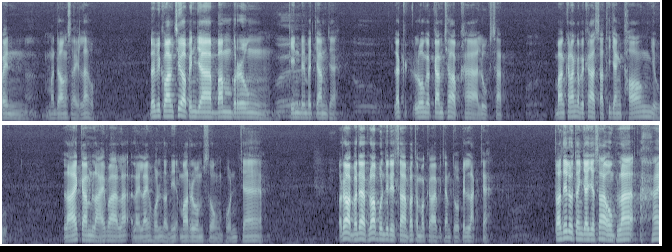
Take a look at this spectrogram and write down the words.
ป็นๆมาดองใส่เหล้าโดยมีความเชื่อเป็นยาบำรุงกินเป็นประจำจ้ะและรวมกับกรรมชอบฆ่าลูกสัตว์ บางครั้งก็ไปฆ่าสัตว์ที่ยังท้องอยู่ หลายกรรมหลายวาระหลายๆหนเหล่านี้มารวมส่งผลจ้ารอดมาได้เพราะบุญที่ได้สร้างพระธรรมกายประจำตัวเป็นหลักจ้ะตอนที่ลูกตั้งใจจะสร้างองค์พระให้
